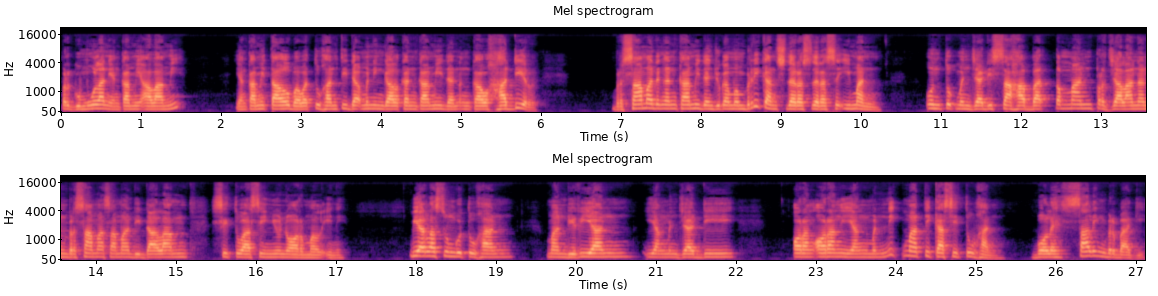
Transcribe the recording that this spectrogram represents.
pergumulan yang kami alami. Yang kami tahu bahwa Tuhan tidak meninggalkan kami dan Engkau hadir bersama dengan kami dan juga memberikan saudara-saudara seiman untuk menjadi sahabat teman perjalanan bersama-sama di dalam situasi new normal ini. Biarlah sungguh Tuhan mandirian yang menjadi orang-orang yang menikmati kasih Tuhan boleh saling berbagi.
